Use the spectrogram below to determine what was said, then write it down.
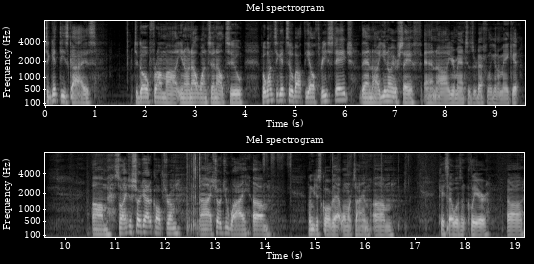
to get these guys to go from uh, you know an L1 to an L2, but once you get to about the L3 stage, then uh, you know you're safe, and uh, your mantids are definitely going to make it. Um, so I just showed you how to culture them. Uh, I showed you why. Let me just go over that one more time um, in case I wasn't clear. Uh,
